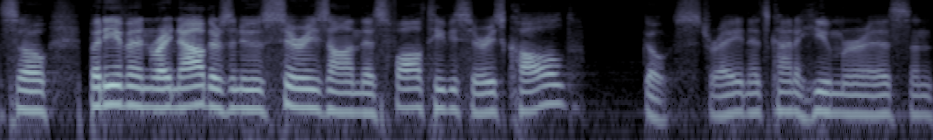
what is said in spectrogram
So, but even right now, there's a new series on this fall TV series called Ghost, right? And it's kind of humorous. And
